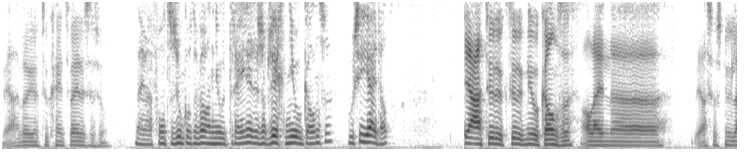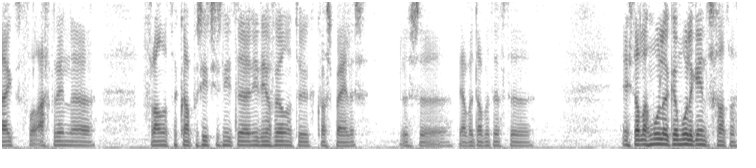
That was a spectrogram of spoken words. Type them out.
ja, wil je natuurlijk geen tweede seizoen. Nou ja, volgend seizoen komt er wel een nieuwe trainer, dus op zich nieuwe kansen. Hoe zie jij dat? Ja, tuurlijk, tuurlijk nieuwe kansen. Alleen, eh, ja, zoals het nu lijkt, voor achterin eh, verandert er qua posities niet, eh, niet heel veel natuurlijk, qua spelers. Dus eh, ja, wat dat betreft eh, is dat nog moeilijk, eh, moeilijk in te schatten.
